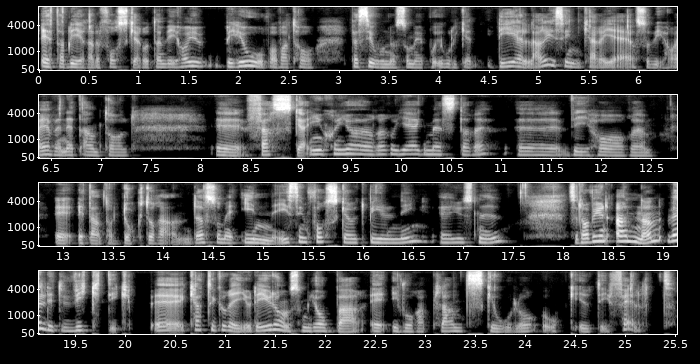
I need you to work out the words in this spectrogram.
etablerade forskare utan vi har ju behov av att ha personer som är på olika delar i sin karriär så vi har även ett antal eh, färska ingenjörer och jägmästare. Eh, vi har eh, Eh, ett antal doktorander som är inne i sin forskarutbildning eh, just nu. Sen har vi en annan väldigt viktig eh, kategori och det är ju de som jobbar i våra plantskolor och ute i fält.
